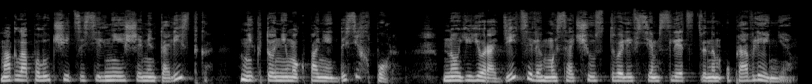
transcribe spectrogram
могла получиться сильнейшая менталистка, никто не мог понять до сих пор но ее родителям мы сочувствовали всем следственным управлением.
